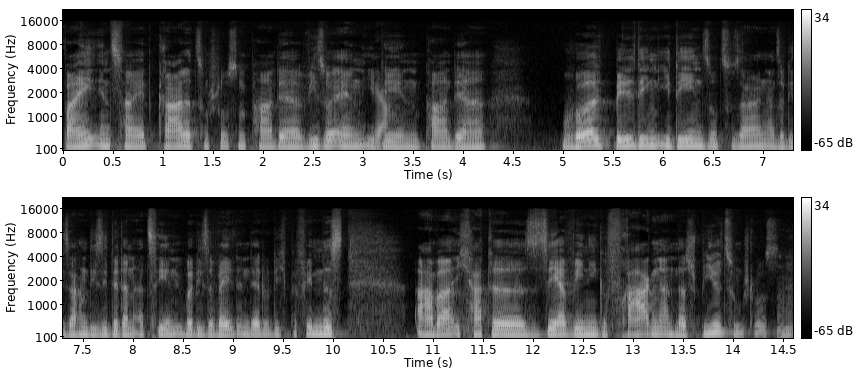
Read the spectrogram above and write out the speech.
bei Inside gerade zum Schluss ein paar der visuellen Ideen, ja. ein paar der Worldbuilding-Ideen sozusagen, also die Sachen, die sie dir dann erzählen über diese Welt, in der du dich befindest. Aber ich hatte sehr wenige Fragen an das Spiel zum Schluss. Mhm.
